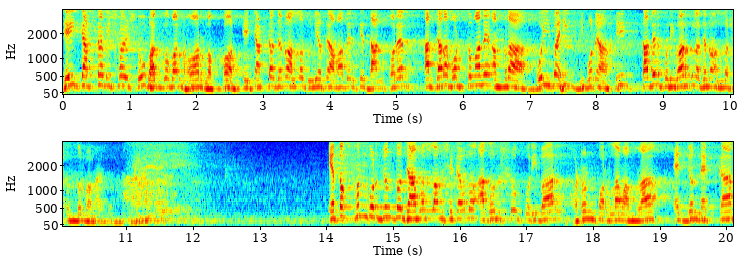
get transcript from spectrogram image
যেই চারটা বিষয় সৌভাগ্যবান হওয়ার লক্ষণ, এই চারটা যেন আল্লাহ দুনিয়াতে আমাদেরকে দান করেন। আর যারা বর্তমানে আমরা বৈবাহিক জীবনে আসি তাদের পরিবারগুলো যেন আল্লাহ সুন্দর বানায় দেন। এতক্ষণ পর্যন্ত যা বললাম সেটা হলো আদর্শ পরিবার গঠন করলাম আমরা। একজন নেককার,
